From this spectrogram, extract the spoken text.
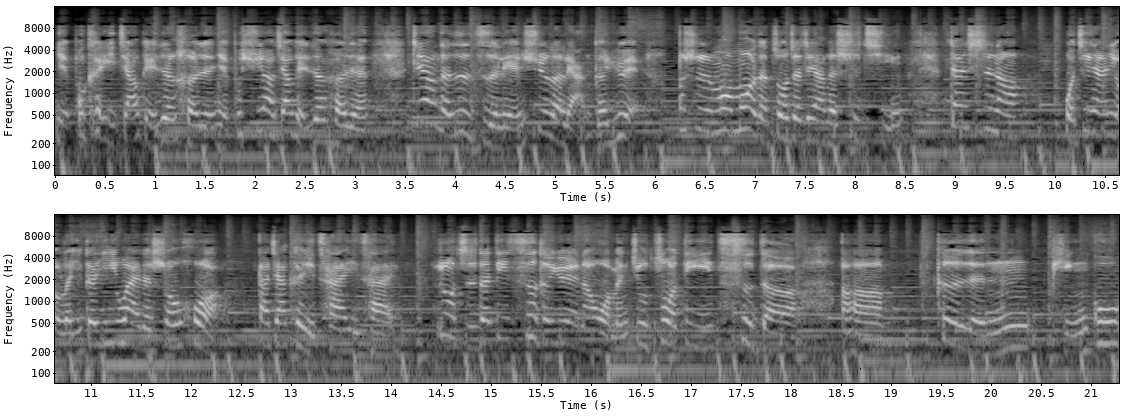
也不可以交给任何人，也不需要交给任何人。这样的日子连续了。了两个月，都是默默的做着这样的事情，但是呢，我竟然有了一个意外的收获，大家可以猜一猜。入职的第四个月呢，我们就做第一次的，呃。个人评估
